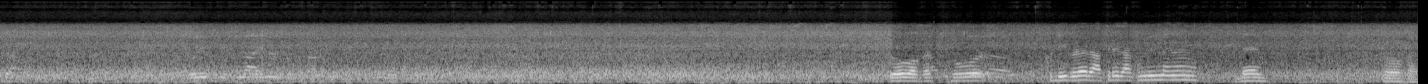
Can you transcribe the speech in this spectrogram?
लोकांचा तो एक कुठला आहे ना तो बघा थोड इकडे रात्री दाखवलेलं ना डॅम. हो तो काय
